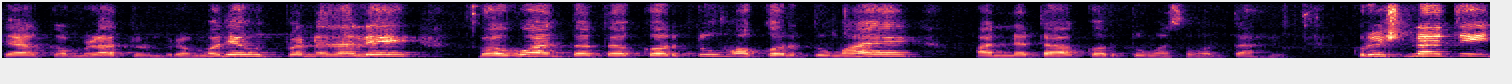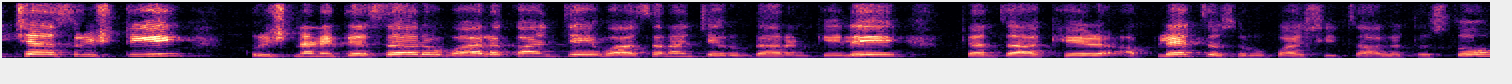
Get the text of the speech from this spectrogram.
त्या कमळातून ब्रह्मदेव उत्पन्न झाले. भगवान तत कर्तुम अकर्तुम आहे अन्यथा कर्तुम समर्थ आहे. कृष्णाची इच्छा सृष्टी कृष्णाने त्या सर्व बालकांचे वासनांचे रूप धारण केले. त्यांचा खेळ आपल्याच स्वरूपाशी चालत असतो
